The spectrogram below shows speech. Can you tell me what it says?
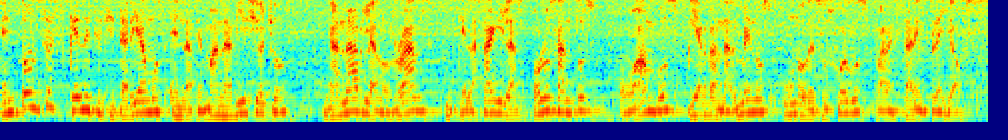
Entonces, ¿qué necesitaríamos en la semana 18 ganarle a los Rams y que las Águilas o los Santos o ambos pierdan al menos uno de sus juegos para estar en playoffs.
